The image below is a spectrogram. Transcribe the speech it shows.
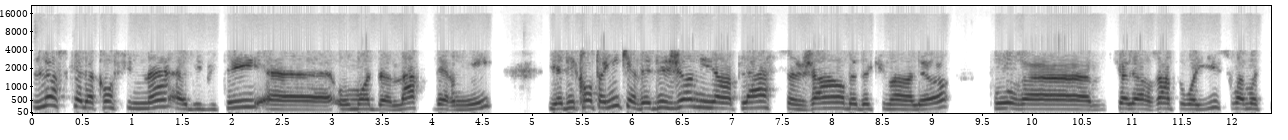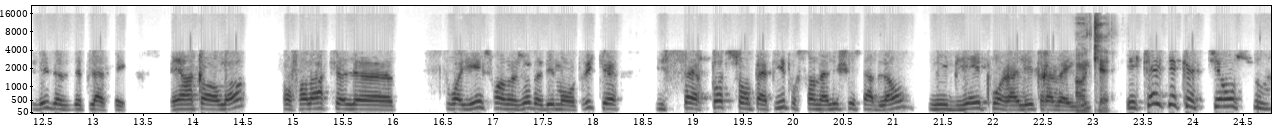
lorsque le confinement a débuté euh, au mois de mars dernier, il y a des compagnies qui avaient déjà mis en place ce genre de document-là pour euh, que leurs employés soient motivés de se déplacer. Et encore là, il va falloir que le citoyen soit en mesure de démontrer qu'il ne se sert pas de son papier pour s'en aller chez sa blonde, mais bien pour aller travailler. OK. Et quelques questions sou-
